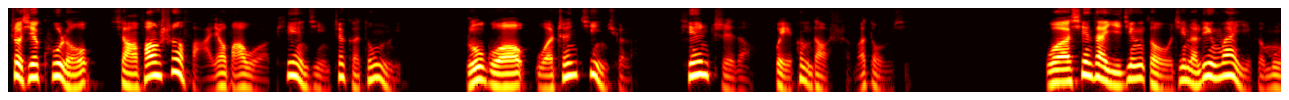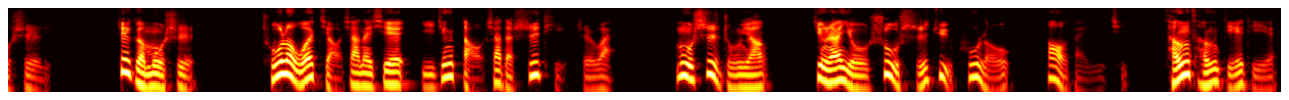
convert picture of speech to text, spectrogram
这些骷髅想方设法要把我骗进这个洞里。如果我真进去了，天知道会碰到什么东西。我现在已经走进了另外一个墓室里。这个墓室，除了我脚下那些已经倒下的尸体之外，墓室中央竟然有数十具骷髅抱在一起，层层叠叠，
